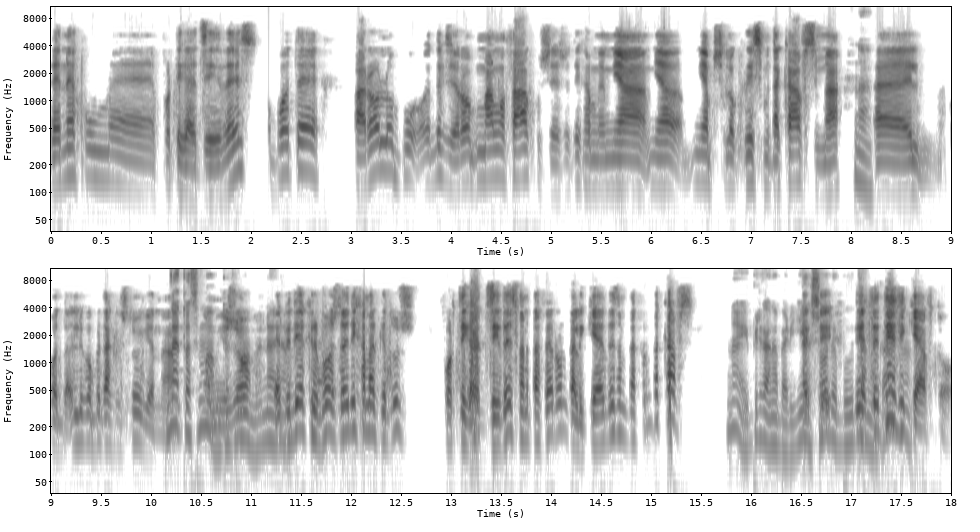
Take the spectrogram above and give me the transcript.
Ναι. Δεν έχουμε φορτηγατζίδες, οπότε παρόλο που δεν ξέρω, μάλλον θα άκουσες ότι είχαμε μια, μια, μια ψηλοκρίση με τα καύσιμα Ναι. ε, κοντα- λίγο πριν τα Χριστούγεννα. Ναι, το θυμάμαι, το νομίζω, θυμάμαι, ναι, ναι. Επειδή ακριβώς δεν είχαμε αρκετούς φορτηγατζίδες να μεταφέρουν τα λικέδε, να μεταφέρουν τα καύσιμα. Ναι, υπήρχαν απεργίες Έτσι, τότε που ήταν. να Διευθετήθηκε αυτό.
